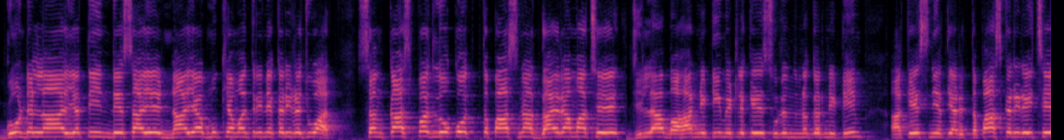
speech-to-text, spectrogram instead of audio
ગોંડલના યતીન દેસાઈએ નાયબ મુખ્યમંત્રીને કરી રજૂઆત. શંકાસ્પદ લોકો તપાસના દાયરામાં છે. જિલ્લા બહારની ટીમ એટલે કે સુરેન્દ્રનગરની ટીમ આ કેસની અત્યારે તપાસ કરી રહી છે.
